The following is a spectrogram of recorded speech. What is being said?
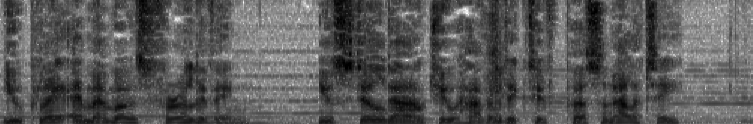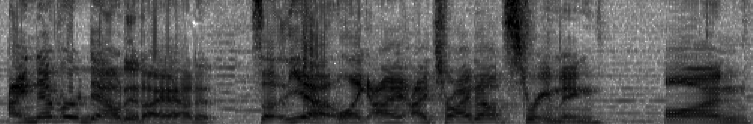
You play MMOs for a living. You still doubt you have an addictive personality? I never doubted I had it. So yeah, like I, I tried out streaming on,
